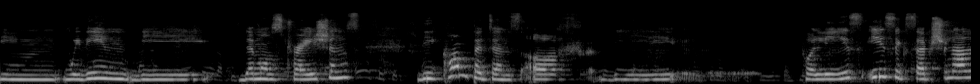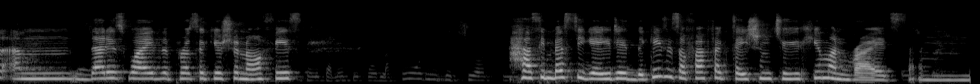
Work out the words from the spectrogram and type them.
in within the demonstrations. The competence of the police is exceptional and that is why the prosecution office has investigated the cases of affectation to human rights. And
